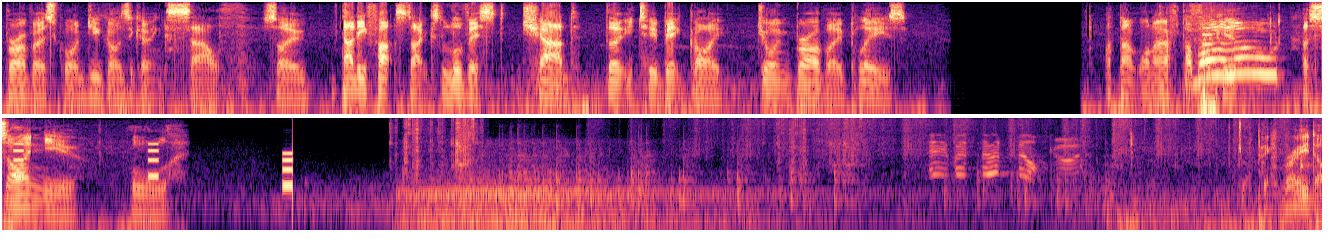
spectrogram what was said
Bravo Squad, you guys are going south. So Daddy Fat Stacks, Lovist, Chad, 32-bit guy, join Bravo, please. I don't want to have to I'm fucking assign you all. Hey, bet that felt good. Dropping radar. Let's go. Guess what? You lose. Hey, when was the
